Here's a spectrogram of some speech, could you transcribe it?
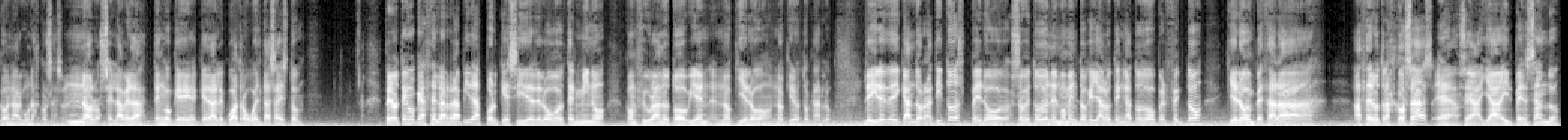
con algunas cosas. No lo sé, la verdad, tengo que, darle cuatro vueltas a esto. Pero tengo que hacerlas rápidas porque si desde luego termino configurando todo bien, no quiero, no quiero tocarlo. Le iré dedicando ratitos, pero sobre todo en el momento que ya lo tenga todo perfecto, quiero empezar a, hacer otras cosas, eh, o sea, ya ir pensando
